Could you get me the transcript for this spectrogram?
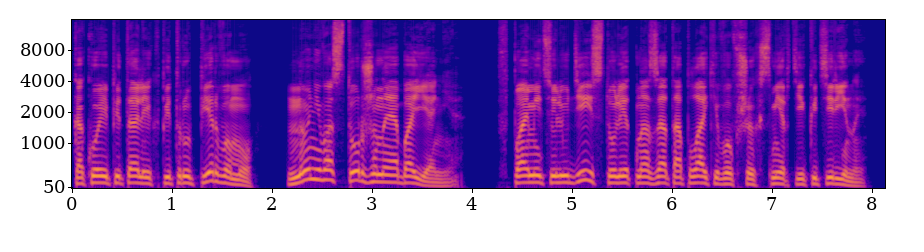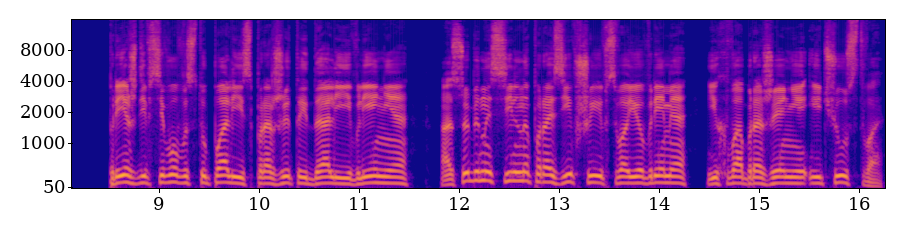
какое питали к Петру Первому, но не восторженное обаяние. В памяти людей, сто лет назад оплакивавших смерть Екатерины, прежде всего выступали из прожитой дали явления, особенно сильно поразившие в свое время их воображение и чувства.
